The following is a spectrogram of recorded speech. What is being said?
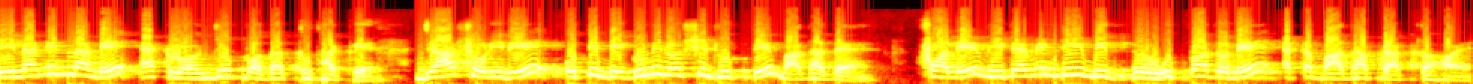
মেলানিন নামে এক রঞ্জক পদার্থ থাকে, যা শরীরে অতি বেগুনি রশ্মি ঢুকতে বাধা দেয়। ফলে ভিটামিন ডি উৎপাদনে একটা বাধা প্রাপ্ত হয়।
